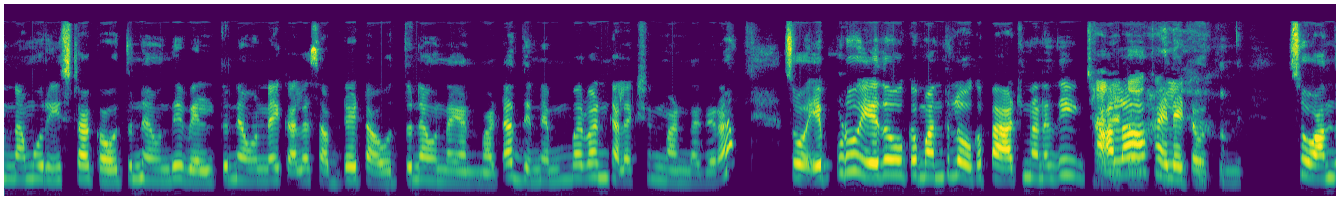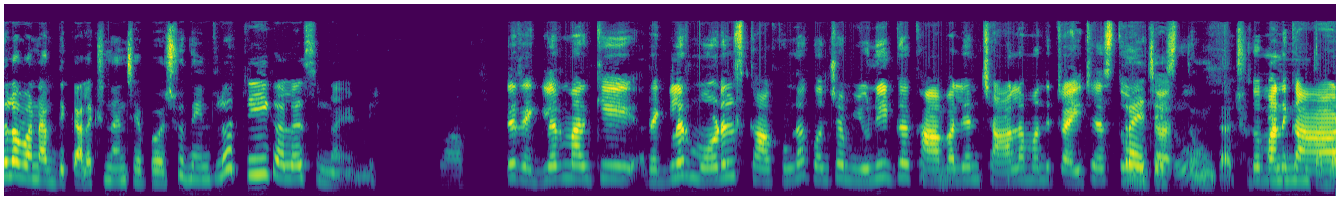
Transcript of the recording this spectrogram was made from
ఉన్నాము రీస్టాక్ అవుతూనే ఉంది వెళ్తూనే ఉన్నాయి కలర్స్ అప్డేట్ అవుతూనే ఉన్నాయి అనమాట ది నెంబర్ వన్ కలెక్షన్ మన దగ్గర. సో ఎప్పుడు ఏదో ఒక మంత్లో ఒక ప్యాటర్న్ అనేది చాలా. హైలైట్ అవుతుంది. సో అందులో వన్ ఆఫ్ ది కలెక్షన్ అని చెప్పవచ్చు. దీంట్లో త్రీ కలర్స్ ఉన్నాయండి. అంటే రెగ్యులర్ మనకి రెగ్యులర్ మోడల్స్ కాకుండా కొంచెం యూనిక్గా కావాలి అని చాలా మంది ట్రై చేస్తూ ట్రై ఉంటారు. సో మనకి ఆ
